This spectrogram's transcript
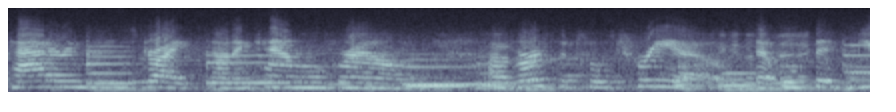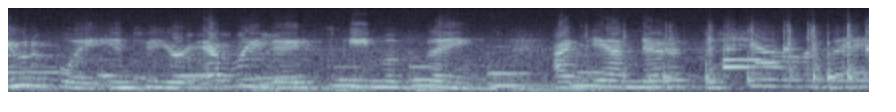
patterns and stripes on a camel ground a versatile trio that will fit beautifully into your everyday scheme of things. Again, notice the shearer legs,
